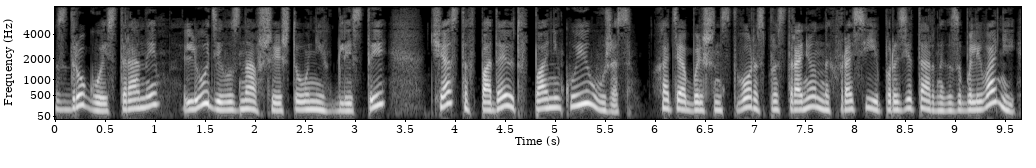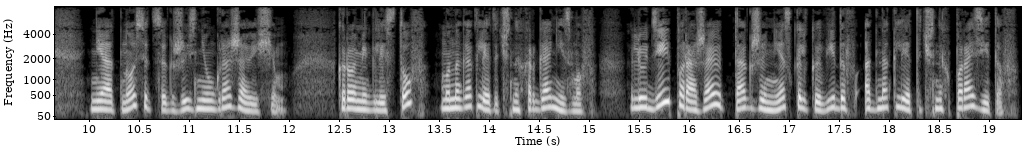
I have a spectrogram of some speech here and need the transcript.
С другой стороны, люди, узнавшие, что у них глисты, часто впадают в панику и ужас, хотя большинство распространенных в России паразитарных заболеваний не относятся к жизнеугрожающим. Кроме глистов, многоклеточных организмов, людей поражают также несколько видов одноклеточных паразитов.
